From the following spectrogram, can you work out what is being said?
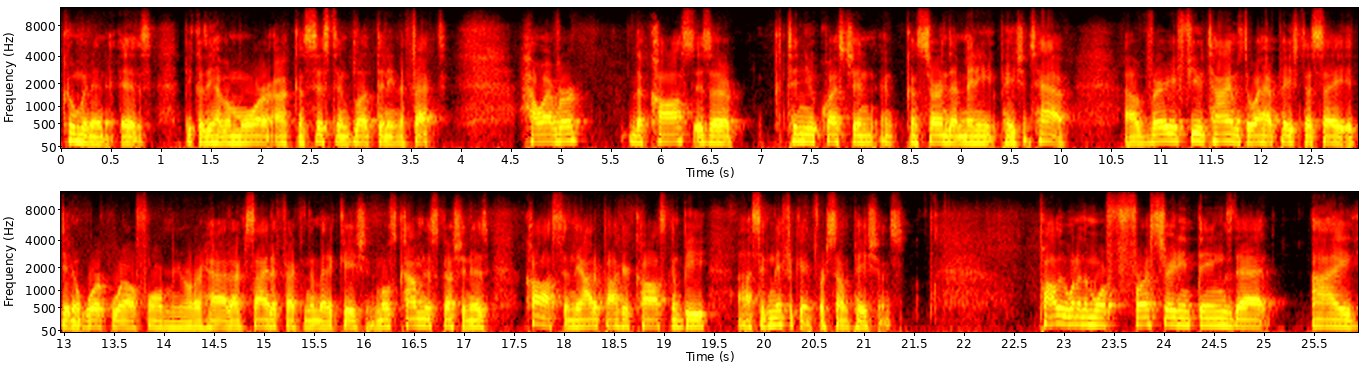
Coumadin is because they have a more uh, consistent blood thinning effect. However, the cost is a continued question and concern that many patients have. Uh, very few times do I have patients that say it didn't work well for me or had a side effect from the medication. Most common discussion is cost and the out-of-pocket cost can be uh, significant for some patients probably one of the more frustrating things that I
